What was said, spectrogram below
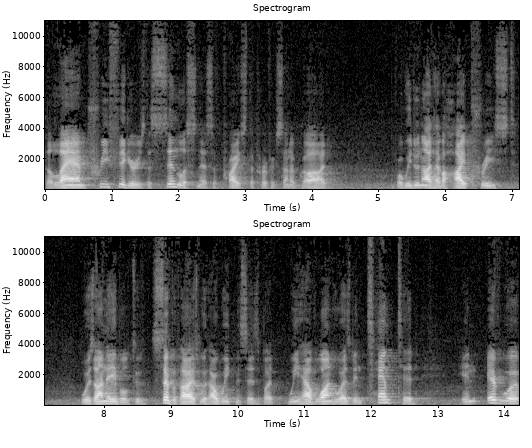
The lamb prefigures the sinlessness of Christ, the perfect Son of God for we do not have a high priest who is unable to sympathize with our weaknesses, but we have one who has been tempted in every,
